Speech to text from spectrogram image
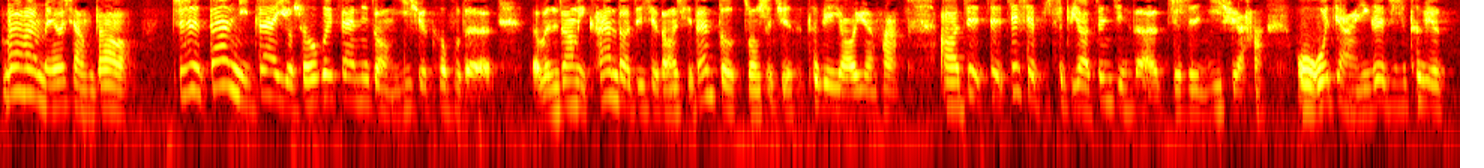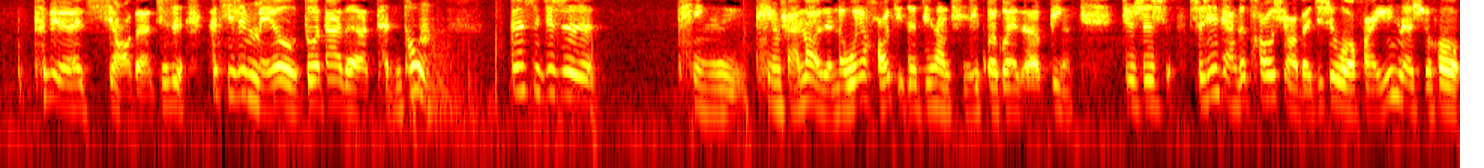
万万没有想到，就是当然你在有时候会在那种医学科普的文章里看到这些东西，但都总是觉得特别遥远哈。啊，这这这些是比较正经的，就是医学哈。我我讲一个就是特别特别小的，就是它其实没有多大的疼痛。但是就是挺挺烦恼人的，我有好几个这种奇奇怪怪的病，就是首先讲个超小的，就是我怀孕的时候，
